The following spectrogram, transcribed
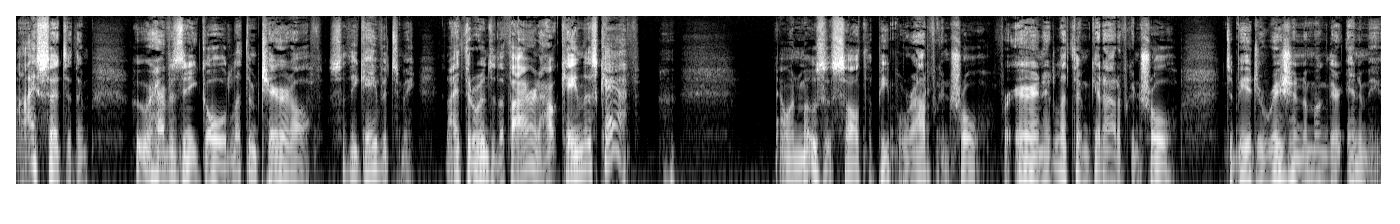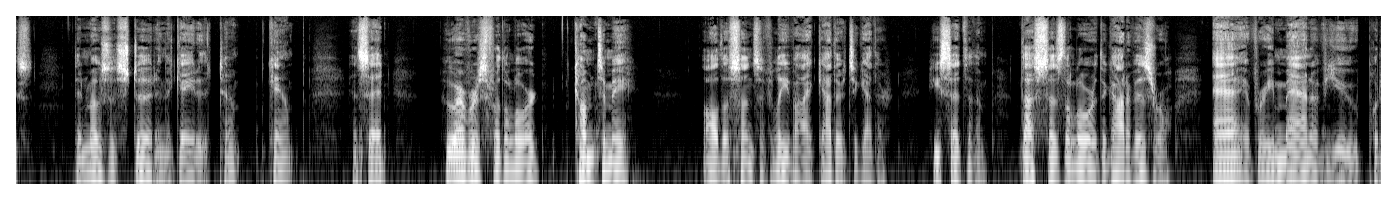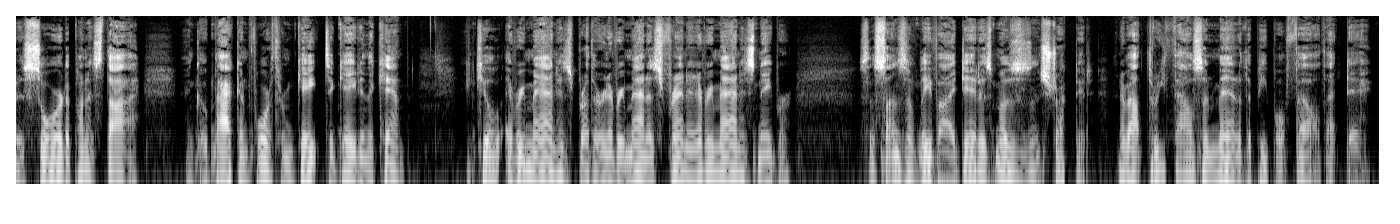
I said to them, Whoever has any gold, let them tear it off. So they gave it to me, and I threw into the fire, and out came this calf. now, when Moses saw that the people were out of control, for Aaron had let them get out of control, to be a derision among their enemies, then Moses stood in the gate of the temple camp and said, Whoever is for the Lord, come to me. All the sons of Levi gathered together. He said to them, Thus says the Lord, the God of Israel, Every man of you put his sword upon his thigh, and go back and forth from gate to gate in the camp, and kill every man his brother, and every man his friend, and every man his neighbor. So the sons of Levi did as Moses instructed, and about three thousand men of the people fell that day.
